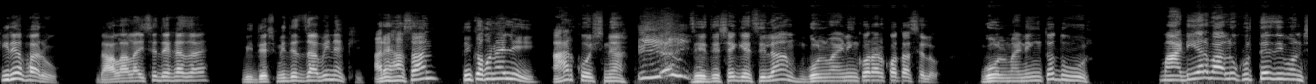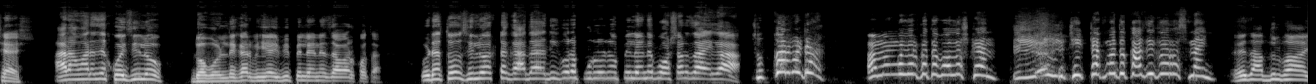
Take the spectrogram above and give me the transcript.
কিরে ফারুক দালাল আইছে দেখা যায়। বিদেশ মিদেশ যাবি নাকি? আরে হাসান তুই কখন আইলি? আর কইস না যে দেশে গেছিলাম গোল্ড মাইনিং করার কথা ছিল। গোল্ড মাইনিং তো দূর। মাটি আর বালু খুঁড়তে জীবন শেষ। আর আমার যে কইছিল ডবল ডেকার ভিআইপি প্লেনে যাওয়ার কথা। ওটা তো ছিল একটা গাদা আদি করে পুরোনো প্লেনে বসার জায়গা। চুপ কর বেটা অমঙ্গলের কথা বলস কেন? ঠিকঠাক মতো কাজই করস নাই। এই যে আব্দুল ভাই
